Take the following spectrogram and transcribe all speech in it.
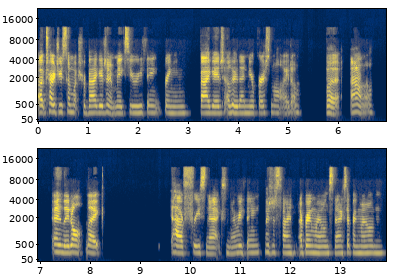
upcharge you so much for baggage and it makes you rethink bringing baggage other than your personal item. But I don't know. And they don't like have free snacks and everything, which is fine. I bring my own snacks, I bring my own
